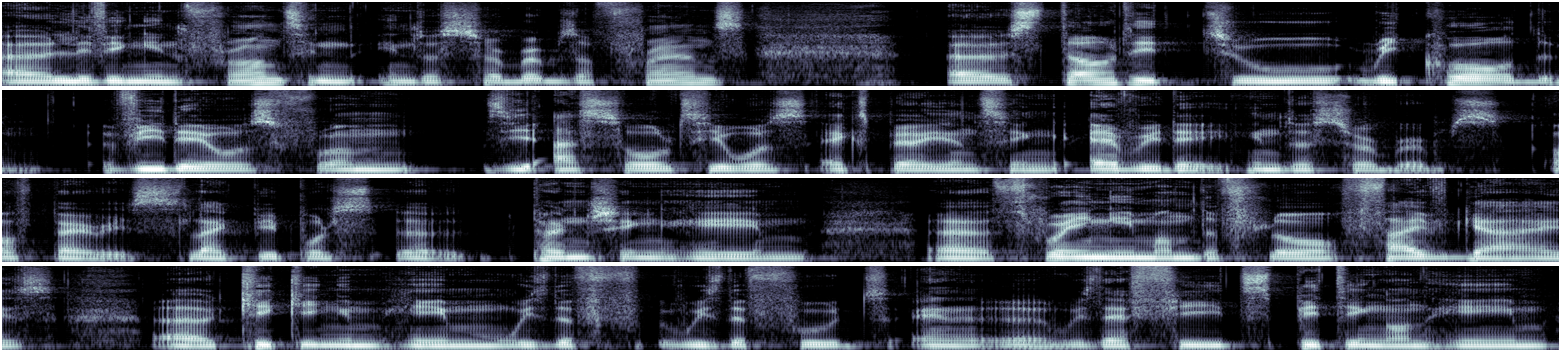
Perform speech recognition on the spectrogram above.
uh, living in France, in, in the suburbs of France, started to record videos from the assaults he was experiencing every day in the suburbs of Paris, like people uh, punching him, uh, throwing him on the floor, five guys uh, kicking him with the with the foot and uh, with their feet, spitting on him,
